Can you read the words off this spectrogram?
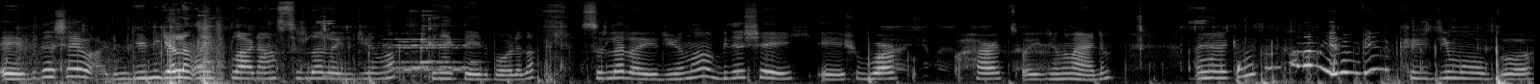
e, bir de şey verdim. Yeni gelen ayıcıklardan sırlar ayıcığını. Binekteydi bu arada. Sırlar ayıcığını bir de şey e, şu work heart ayıcığını verdim. Ay arkadaşlar inanamıyorum bir kıyıcım oldu.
